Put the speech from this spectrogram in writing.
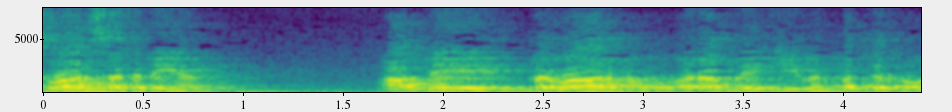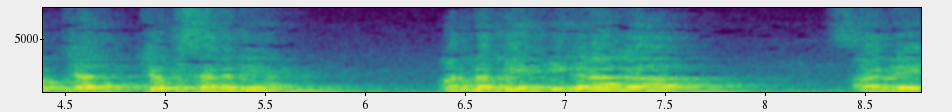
ਸਵਾਰ ਸਕਦੇ ਹਾਂ। ਆਪਦੇ ਪਰਿਵਾਰ ਨੂੰ ਔਰ ਆਪਦੇ ਜੀਵਨ ਪੱਧਰ ਨੂੰ ਉੱਚਾ ਚੁੱਕ ਸਕਦੇ ਹਾਂ। ਹੁਣ ਮੈਂ ਬੇਨਤੀ ਕਰਾਂਗਾ ਸਾਡੇ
